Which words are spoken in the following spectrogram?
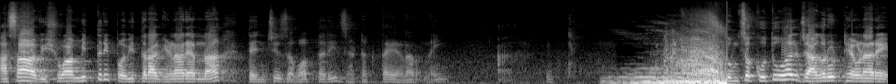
असा विश्वामित्री पवित्रा घेणाऱ्यांना त्यांची जबाबदारी झटकता येणार नाही. तुमचं कुतूहल जागृत ठेवणारे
